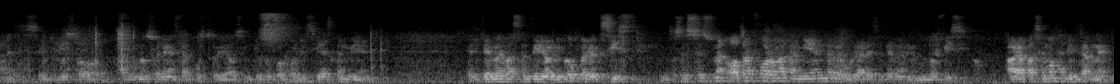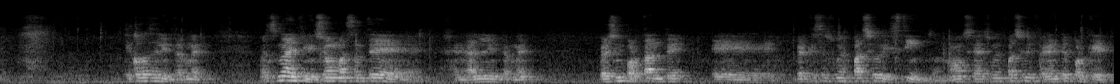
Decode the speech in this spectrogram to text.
a veces incluso algunos suelen estar custodiados incluso por policías también. El tema es bastante irónico, pero existe. Entonces es una, otra forma también de regular ese tema en el mundo físico. Ahora pasemos al Internet. ¿Qué cosa es el Internet? Es una definición bastante general del Internet, pero es importante eh, ver que ese es un espacio distinto, ¿no? O sea, es un espacio diferente porque,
